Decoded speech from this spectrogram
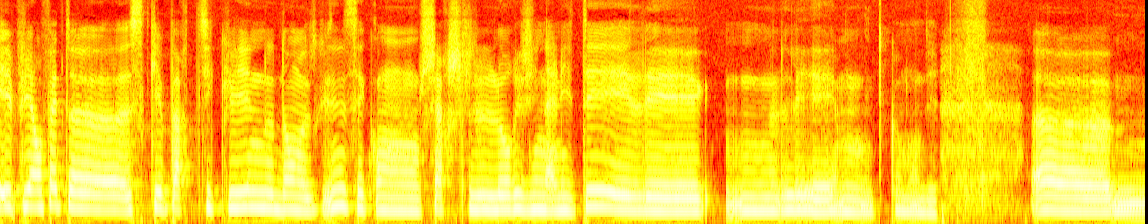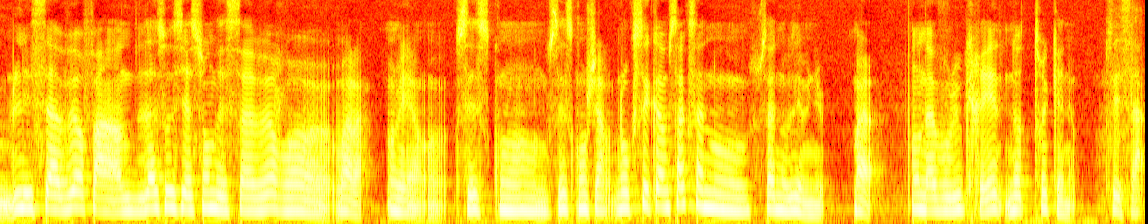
Et puis en fait, ce qui est particulier nous dans notre cuisine, c'est qu'on cherche l'originalité et les, les, comment on dit, euh, les saveurs, enfin l'association des saveurs, euh, voilà. Mais, euh, c'est ce qu'on, c'est ce qu'on cherche. Donc c'est comme ça que ça nous, ça nous est venu. Voilà. On a voulu créer notre truc à nous. C'est ça.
